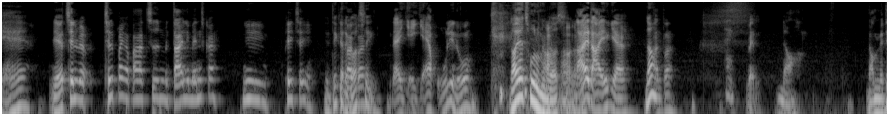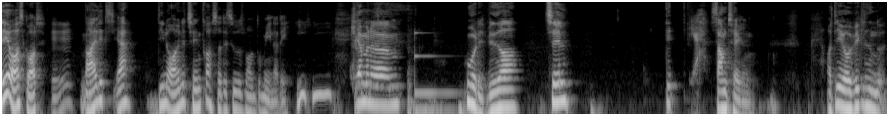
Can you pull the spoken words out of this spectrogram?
Ja, jeg til, tilbringer bare tiden med dejlige mennesker. Lige pt. Ja, det kan jeg da godt godt. se. Nej, ja, ja, rolig nu. Nå, jeg troede du mente også. Nej, nej, ikke jeg. Nå. Andre. Nej. Men, Nå. Nå, men det er også godt. mm, Dejligt, ja. Dine øjne tindrer, så det ser ud som om, du mener det. Hihi. Jamen, øhm, hurtigt videre til det, ja, samtalen. Og det er jo i virkeligheden,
